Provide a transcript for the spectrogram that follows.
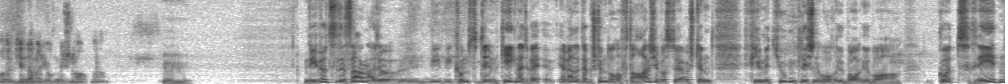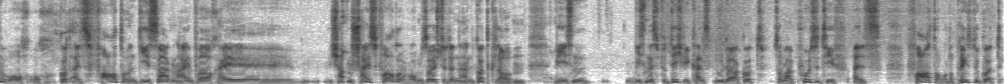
Oder Kindern und Jugendlichen auch, ja. Wie würdest du das sagen? Also, wie, wie kommst du dem entgegen? Also, ihr werdet ja bestimmt auch auf der Arche, wirst du ja bestimmt viel mit Jugendlichen auch über, über Gott reden, aber auch, auch Gott als Vater und die sagen einfach, hey, ich habe einen Scheißvater, warum soll ich denn an Gott glauben? Wie ist denn, wie ist denn das für dich? Wie kannst du da Gott, sag mal, positiv als Vater oder bringst du Gott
